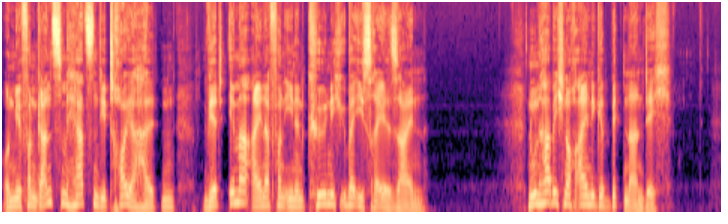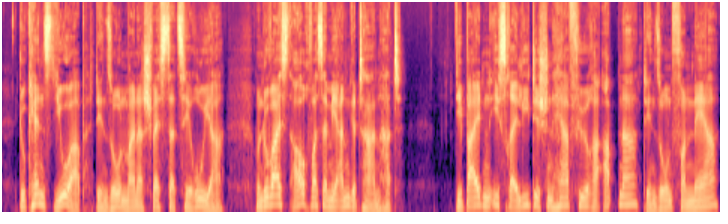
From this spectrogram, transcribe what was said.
und mir von ganzem Herzen die Treue halten, wird immer einer von ihnen König über Israel sein. Nun habe ich noch einige Bitten an dich. Du kennst Joab, den Sohn meiner Schwester Zeruja, und du weißt auch, was er mir angetan hat. Die beiden israelitischen Heerführer Abner, den Sohn von Ner,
